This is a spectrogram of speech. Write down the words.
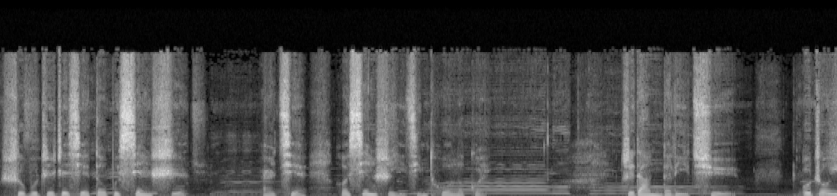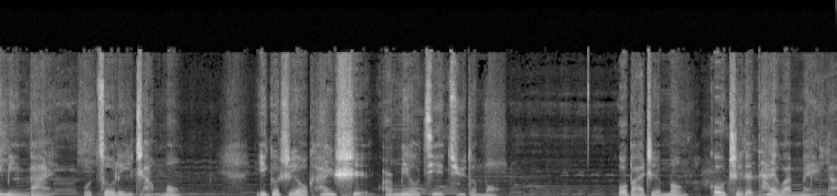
殊不知这些都不现实，而且和现实已经脱了轨。直到你的离去，我终于明白，我做了一场梦。一个只有开始而没有结局的梦。我把这梦构置的太完美了，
